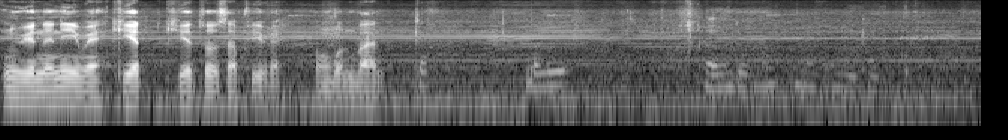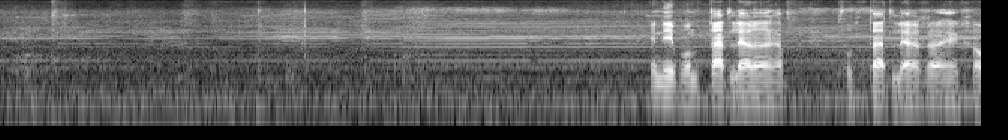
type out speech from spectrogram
มึงเห็นไอ้นี่ไหมเคสเคสโทรศัพท์พี่ไหมข้างบนบ้านบุหรีเห็นอยู่ไหมไม่รู้เหมือนกันอันนี้ผมตัดแล้วนะครับ ผมตัดแล้วก็ให้เขา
